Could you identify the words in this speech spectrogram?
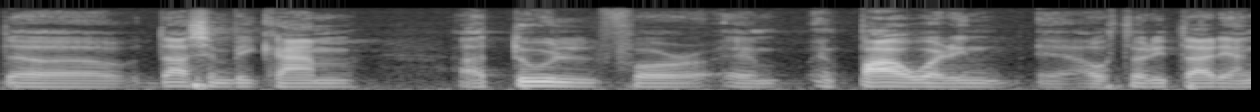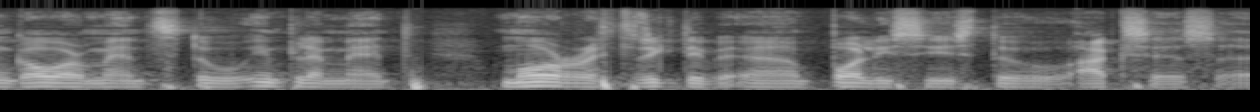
the, doesn't become a tool for um, empowering uh, authoritarian governments to implement more restrictive uh, policies to access uh,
